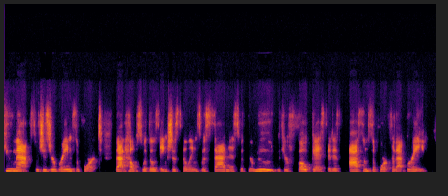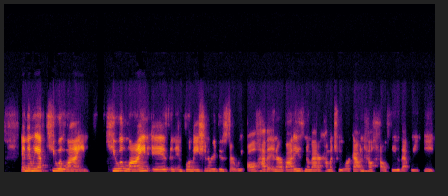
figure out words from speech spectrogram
Q Max, which is your brain support that helps with those anxious feelings, with sadness, with your mood, with your focus. It is awesome support for that brain. And then we have Q Align. Q Align is an inflammation reducer. We all have it in our bodies, no matter how much we work out and how healthy that we eat.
